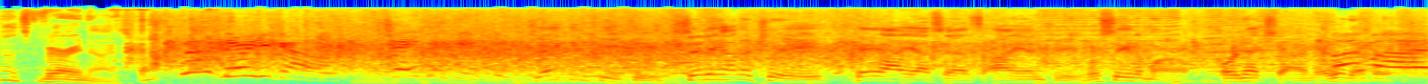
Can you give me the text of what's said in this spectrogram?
That's very nice. Well, Well, there you go. Jake and Kiki. Jake and Kiki sitting on a tree, K-I-S-S-I-N-G. We'll see you tomorrow, or next time, or whatever. Bye.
